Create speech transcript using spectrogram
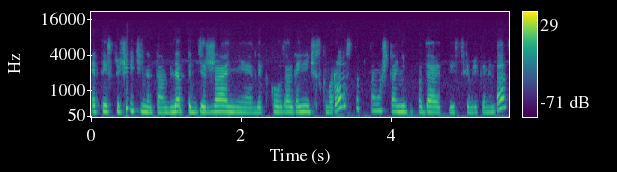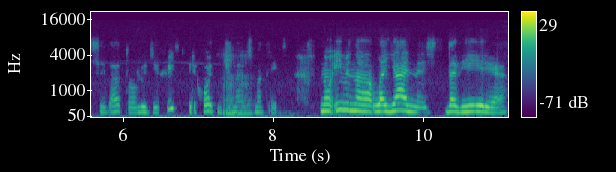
Это исключительно там для поддержания, для какого-то органического роста, потому что они попадают, если в рекомендации, да, то люди их видят, переходят, начинают uh-huh. смотреть. Но именно лояльность, доверие,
